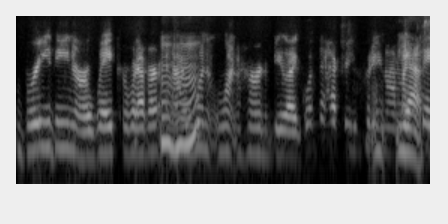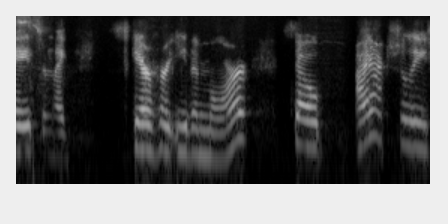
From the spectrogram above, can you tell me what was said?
breathing or awake or whatever and i Mhm. wouldn't want her to be like what the heck are you putting on my Yes. face and like scare her even more. So I actually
